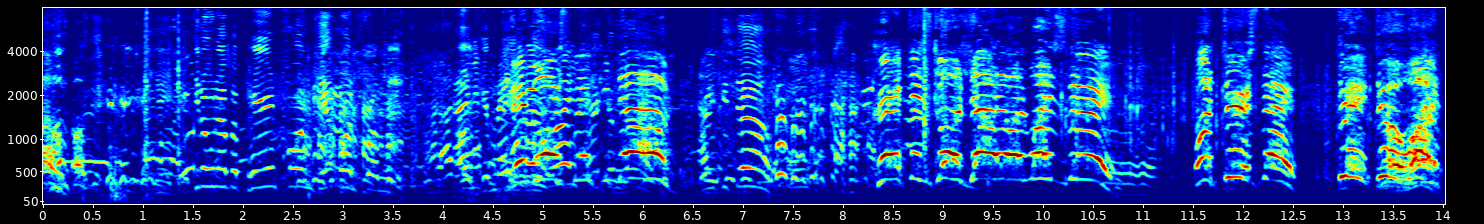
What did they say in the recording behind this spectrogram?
oh, oh, You don't have a parent form? Get one from me. I'll give 'em Break it down! Break it down! Creighton's going down on Wednesday! On Tuesday! 3, 2, 1,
